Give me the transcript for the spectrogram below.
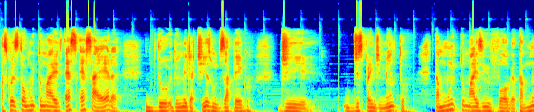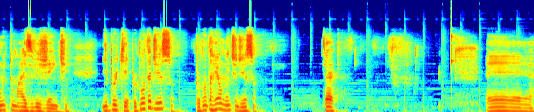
As coisas estão muito mais essa, essa era do, do imediatismo, desapego, de desprendimento tá muito mais em voga, tá muito mais vigente. E por quê? Por conta disso. Por conta realmente disso. Certo? É...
